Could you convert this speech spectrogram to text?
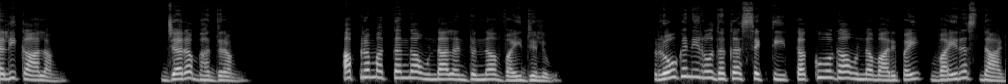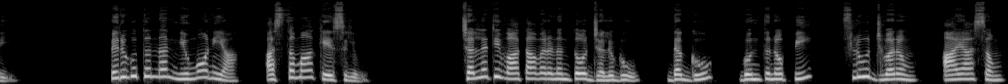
చలికాలం. జరభద్రం. అప్రమత్తంగా ఉండాలంటున్న వైద్యులు. రోగనిరోధక శక్తి తక్కువగా ఉన్న వారిపై వైరస్ దాడి. పెరుగుతున్న న్యూమోనియా అస్తమా కేసులు. చల్లటి వాతావరణంతో జలుబు దగ్గు గొంతునొప్పి ఫ్లూ జ్వరం ఆయాసం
